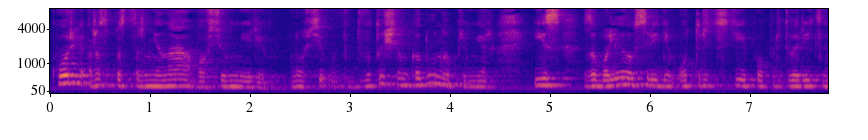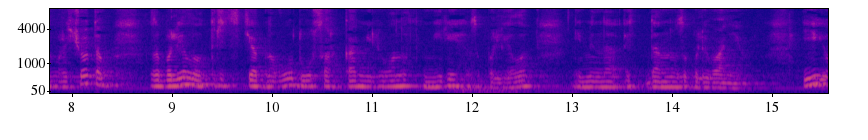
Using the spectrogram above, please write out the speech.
Корь распространена во всем мире. Ну, в 2000 году, например, из заболело в среднем от 30 по предварительным расчетам, заболело от 31 до 40 миллионов в мире заболело именно данным заболеванием. И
